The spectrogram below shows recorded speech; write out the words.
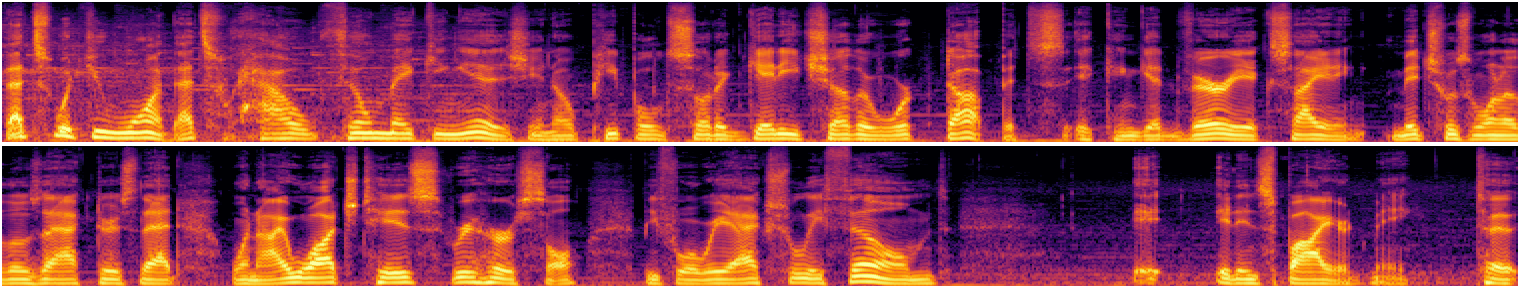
That's what you want. That's how filmmaking is. You know, people sort of get each other worked up. It's it can get very exciting. Mitch was one of those actors that when I watched his rehearsal before we actually filmed, it it inspired me. To,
